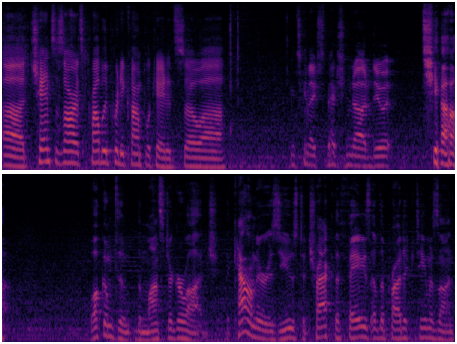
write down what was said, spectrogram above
uh, chances are it's probably pretty complicated. So uh, I'm just gonna expect you to know how to do it. Yeah. Welcome to the Monster Garage. The calendar is used to track the phase of the project team is on.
